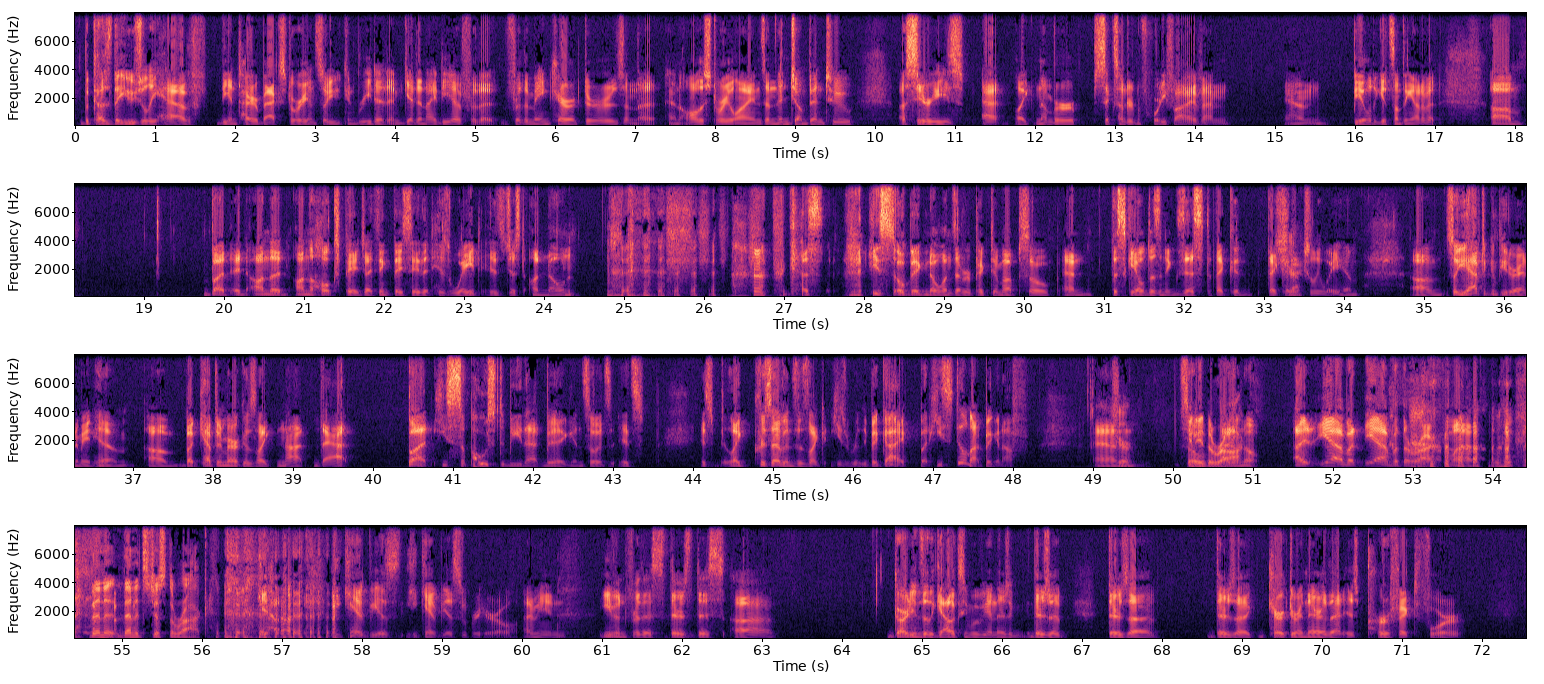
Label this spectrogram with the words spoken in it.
because they usually have the entire backstory, and so you can read it and get an idea for the for the main characters and the and all the storylines, and then jump into a series at like number six hundred and forty five, and and be able to get something out of it. Um, but it, on the on the Hulk's page, I think they say that his weight is just unknown because he's so big, no one's ever picked him up. So, and the scale doesn't exist that could that could actually weigh him. Um, so you have to computer animate him. Um, but Captain America is like not that, but he's supposed to be that big, and so it's it's it's like Chris Evans is like he's a really big guy, but he's still not big enough. And Sure. so need The I don't know. I yeah, but yeah, but the Rock. Come on, then it, then it's just the Rock. yeah, he can't be as he can't be a superhero. I mean, even for this, there's this uh, Guardians of the Galaxy movie, and there's a there's a there's a there's a character in there that is perfect for.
